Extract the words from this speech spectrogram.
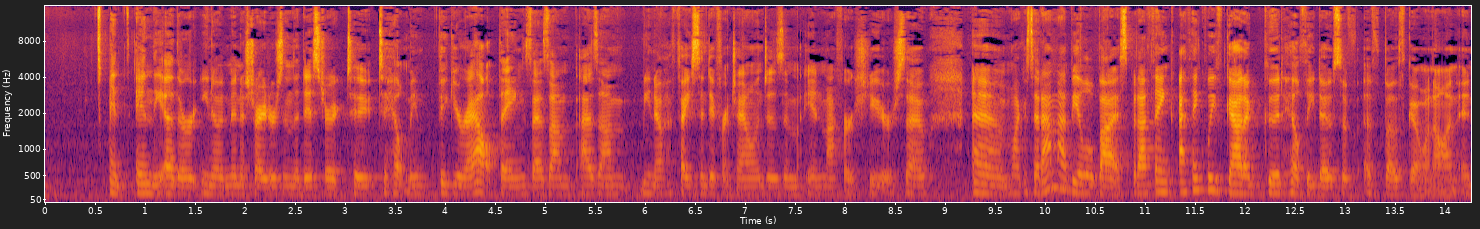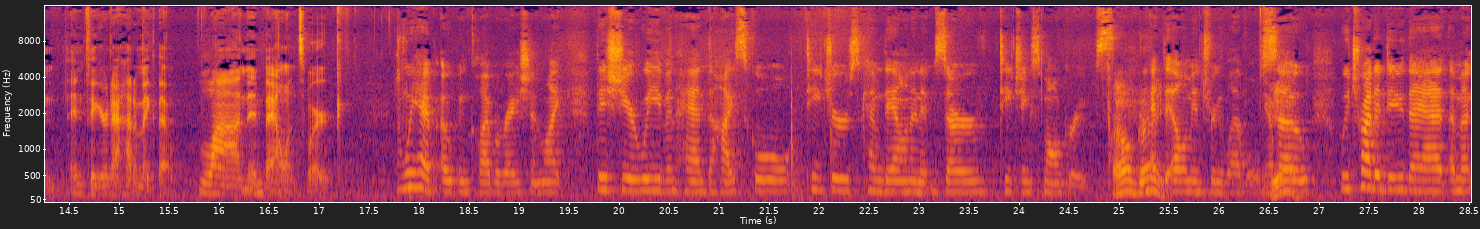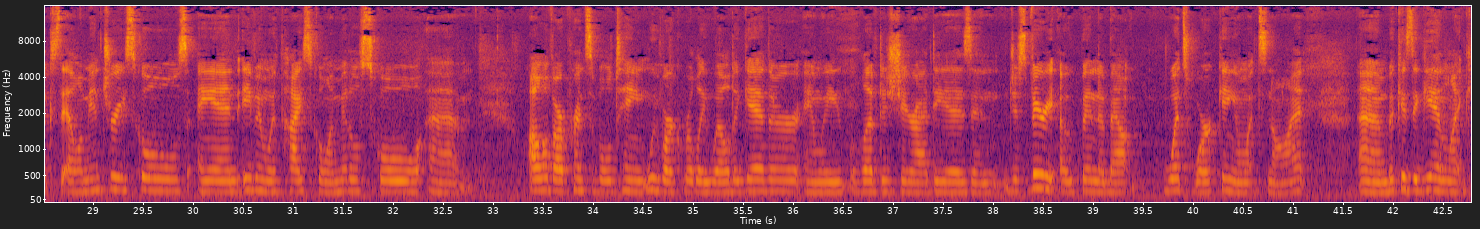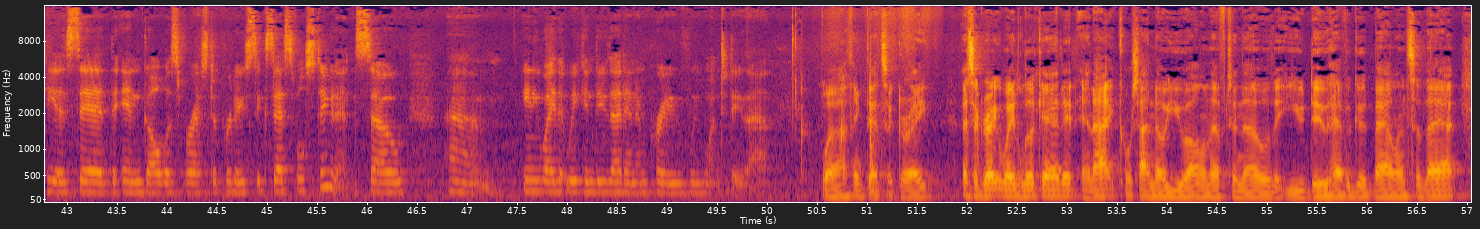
and, and the other you know administrators in the district to, to help me figure out things as I'm as I'm you know facing different challenges in, in my first year. So, um, like I said, I might be a little biased, but I think I think we've got a good healthy dose of, of both going on and, and figuring out how to make that line and balance work. We have open collaboration. Like this year, we even had the high school teachers come down and observe teaching small groups oh, at the elementary level. So we try to do that amongst the elementary schools and even with high school and middle school. Um, all of our principal team, we work really well together and we love to share ideas and just very open about what's working and what's not. Um, because again, like Kia said, the end goal is for us to produce successful students. So um, any way that we can do that and improve, we want to do that. Well, I think that's a great that's a great way to look at it. And I, of course, I know you all enough to know that you do have a good balance of that.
